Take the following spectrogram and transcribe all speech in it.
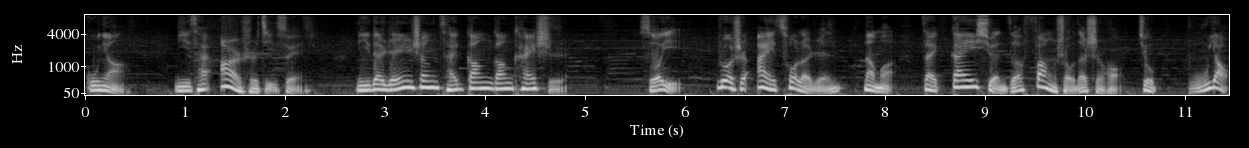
姑娘，你才二十几岁，你的人生才刚刚开始，所以，若是爱错了人，那么在该选择放手的时候，就不要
